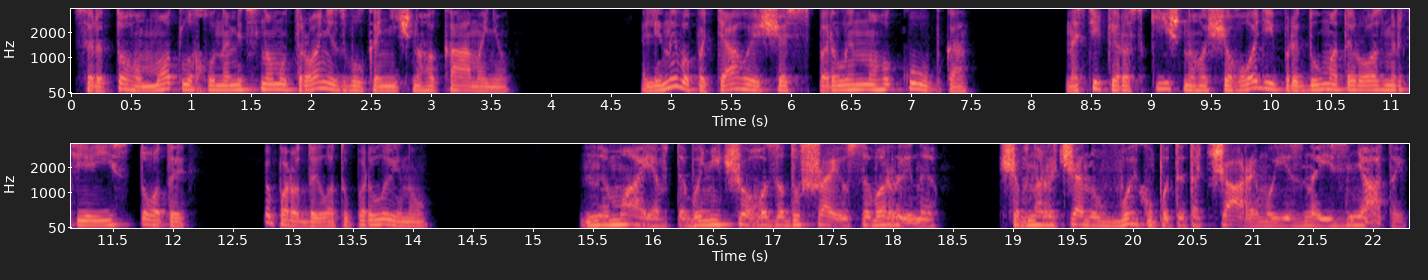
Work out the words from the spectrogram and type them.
серед того мотлоху на міцному троні з вулканічного каменю, ліниво потягує щось з перлинного кубка, настільки розкішного, що годі й придумати розмір тієї істоти, що породила ту перлину. Немає в тебе нічого за душею, Северине, щоб наречену викупити та чари мої з неї зняти.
